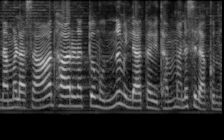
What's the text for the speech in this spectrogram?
നമ്മൾ അസാധാരണത്വം ഒന്നുമില്ലാത്ത വിധം മനസ്സിലാക്കുന്നു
